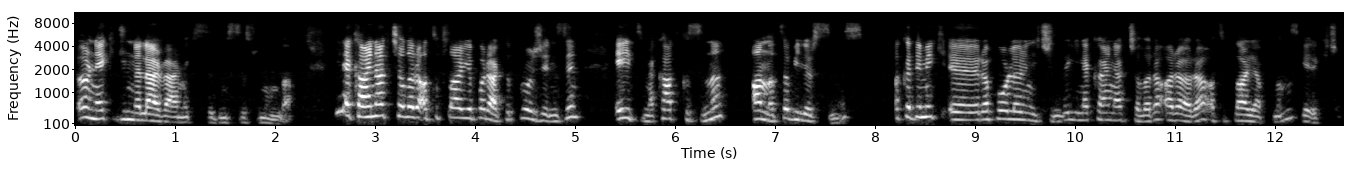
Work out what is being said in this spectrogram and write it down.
örnek cümleler vermek istedim size sunumda. Yine kaynakçalara atıflar yaparak da projenizin eğitime katkısını anlatabilirsiniz. Akademik e, raporların içinde yine kaynakçalara ara ara atıflar yapmanız gerekecek.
